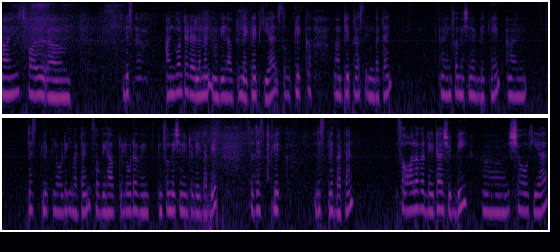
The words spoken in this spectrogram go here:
uh, use for um, this uh, unwanted element we have to neglect here. So click uh, pre-processing button. Uh, information will be came and just click loading button. So we have to load our in information into database. So just click display button. So all our data should be show here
